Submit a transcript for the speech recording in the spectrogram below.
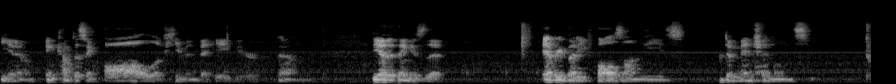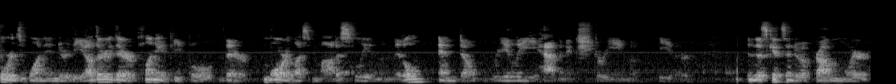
you know encompassing all of human behavior. Um, the other thing is that everybody falls on these dimensions towards one end or the other. There are plenty of people that are more or less modestly in the middle and don't really have an extreme of either. And this gets into a problem where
